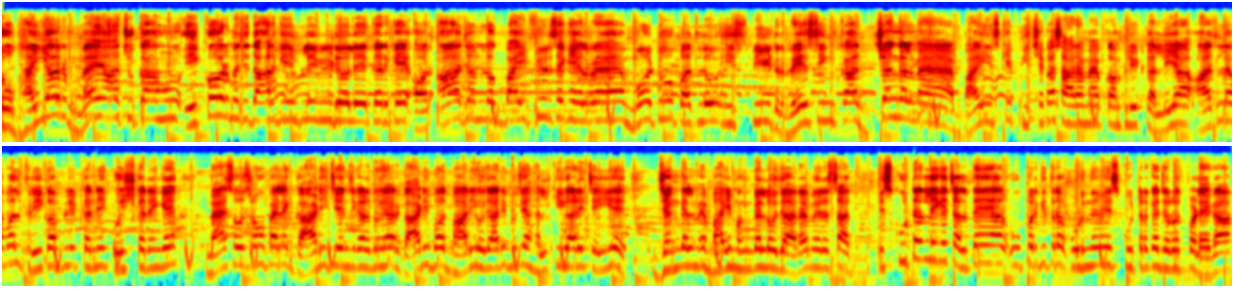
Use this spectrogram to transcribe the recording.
तो भाई यार, मैं आ चुका हूँ एक और मज़ेदार गेम प्ले वीडियो लेकर के और आज हम लोग भाई फिर से खेल रहे हैं मोटू पतलू स्पीड रेसिंग का जंगल मैप भाई, इसके पीछे का सारा मैप कंप्लीट कर लिया। आज लेवल थ्री कंप्लीट करने की कोशिश करेंगे। मैं सोच रहा हूँ पहले गाड़ी चेंज कर दूँ। यार, गाड़ी बहुत भारी हो जा रही मुझे हल्की गाड़ी चाहिए। जंगल में भाई मंगल हो जा रहा है मेरे साथ। स्कूटर लेके चलते हैं यार। ऊपर की तरफ़ उड़ने में स्कूटर का ज़रूरत पड़ेगा।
